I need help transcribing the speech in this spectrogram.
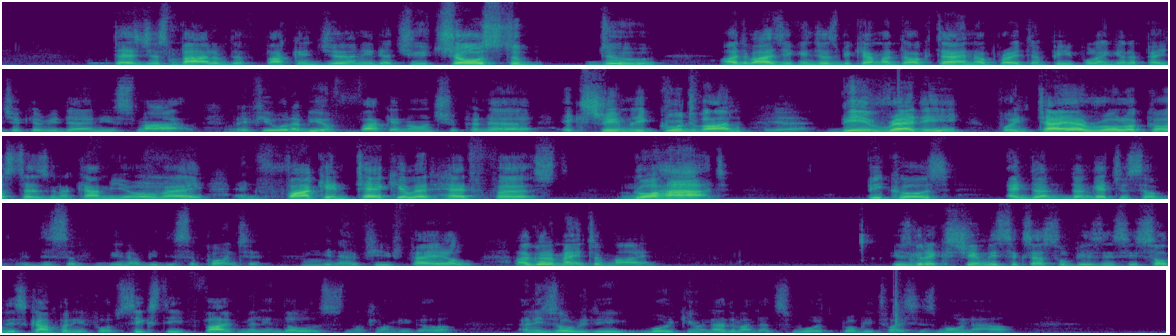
That's just part of the fucking journey that you chose to do. Otherwise, you can just become a doctor and operate on people and get a paycheck every day and you smile. But if you want to be a fucking entrepreneur, extremely good one, Yeah. be ready for entire roller coaster is gonna come your way and fucking tackle it head first. Go mm. hard, because and don't don't get yourself dis- you know be disappointed. You know if you fail. I've got a mate of mine. He's got an extremely successful business. He sold his company for sixty-five million dollars not long ago, and he's already working on another one that's worth probably twice as more now.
